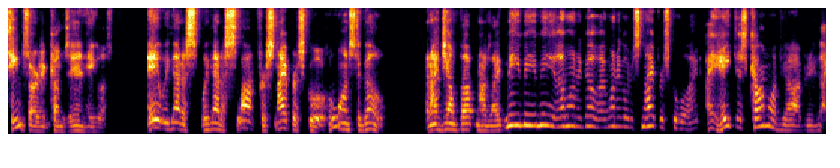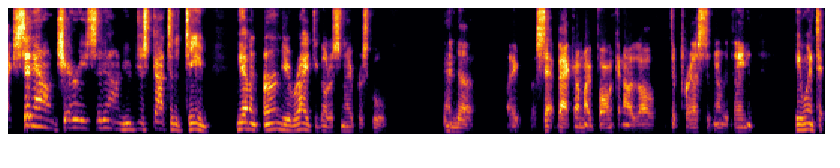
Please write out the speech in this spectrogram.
team sergeant comes in. He goes, "Hey, we got a we got a slot for sniper school. Who wants to go?" And I jump up and I was like, me, me, me, I want to go. I want to go to sniper school. I, I hate this commo job. And he's like, sit down, Cherry, sit down. You just got to the team. You haven't earned your right to go to sniper school. And uh, I sat back on my bunk and I was all depressed and everything. He went to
